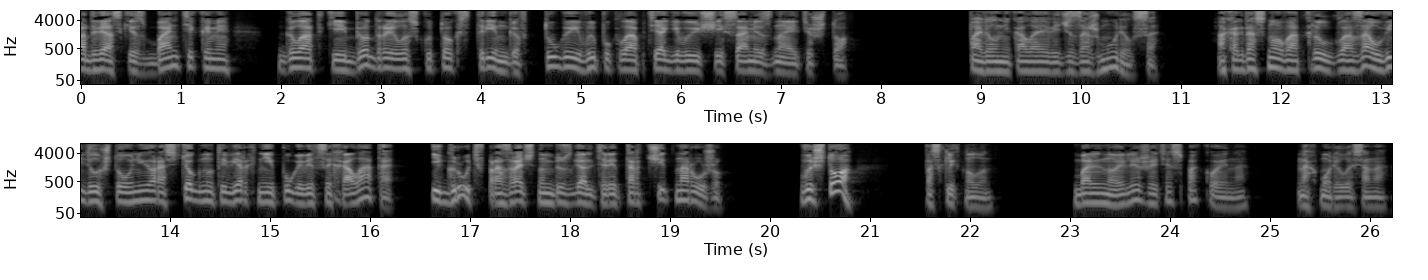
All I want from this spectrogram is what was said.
подвязки с бантиками, гладкие бедра и лоскуток стрингов, туго и выпукло обтягивающий сами знаете что. Павел Николаевич зажмурился, а когда снова открыл глаза, увидел, что у нее расстегнуты верхние пуговицы халата, и грудь в прозрачном бюстгальтере торчит наружу. «Вы что?» — воскликнул он. «Больной лежите спокойно», — нахмурилась она.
